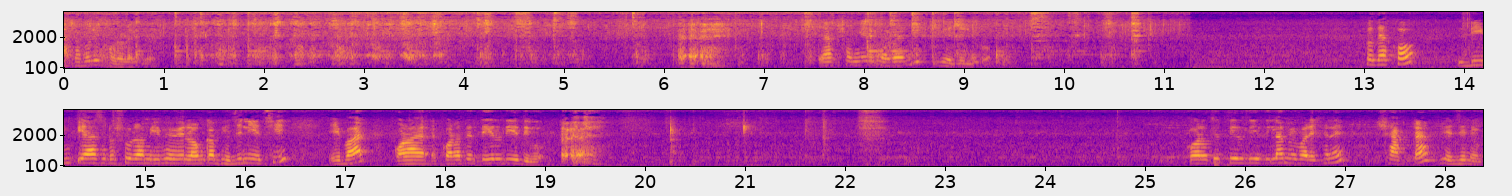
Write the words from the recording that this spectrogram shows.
আশা করি ভালো লাগবে। একসঙ্গে এভাবে আমি ভেজে নেব। তো দেখো, ডিম, পেঁয়াজ, রসুন আমি এভাবে লঙ্কা ভেজে নিয়েছি। এবার কড়া, কড়াতে তেল দিয়ে দিব। কড়াতে তেল দিয়ে দিলাম, এবার এখানে শাকটা ভেজে নেব।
